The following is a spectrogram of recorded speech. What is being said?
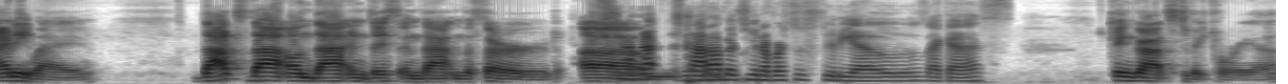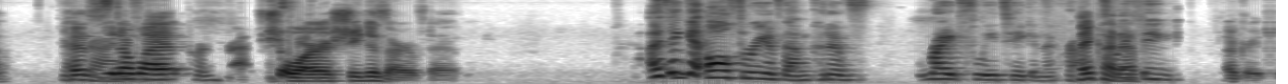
Anyway, that's that on that and this and that and the third. shout Um, out, shout out to Universal Studios, I guess. congrats to Victoria. Because you know what? Congrats. Sure, she deserved it. I think all three of them could have rightfully taken the crown. They So could I have. think Agreed.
